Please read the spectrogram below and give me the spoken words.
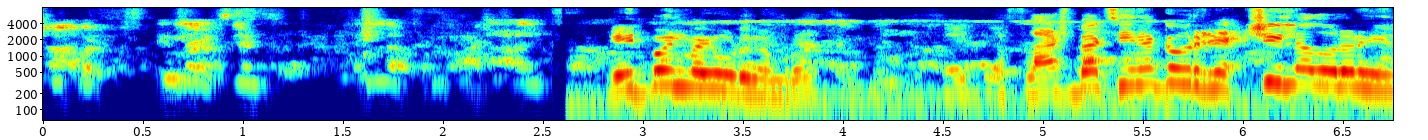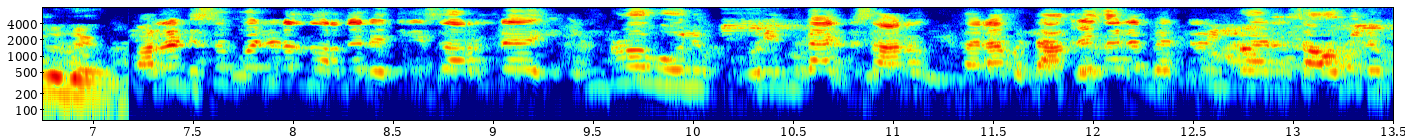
super എല്ലാം എക്സലന്റ് എയ്റ്റ് പോയിന്റ് ഫൈവ് കൊടുക്കാം ബ്രോ ഫ്ലാഷ് ബാക്ക് സീനൊക്കെ ഒരു രക്ഷയില്ലാതെ പോലെയാണ് ചെയ്തു വെച്ചേക്കുന്നത് വളരെ ഡിസപ്പോയിന്റഡ് എന്ന് രജനി സാറിന്റെ ഇൻട്രോ പോലും ഒരു ഇമ്പാക്ട് സാധനം തരാൻ പറ്റില്ല. അതിനെക്കാട്ടും ബെറ്റർ ഇൻട്രോ ആയിരുന്നു സൗബിലും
